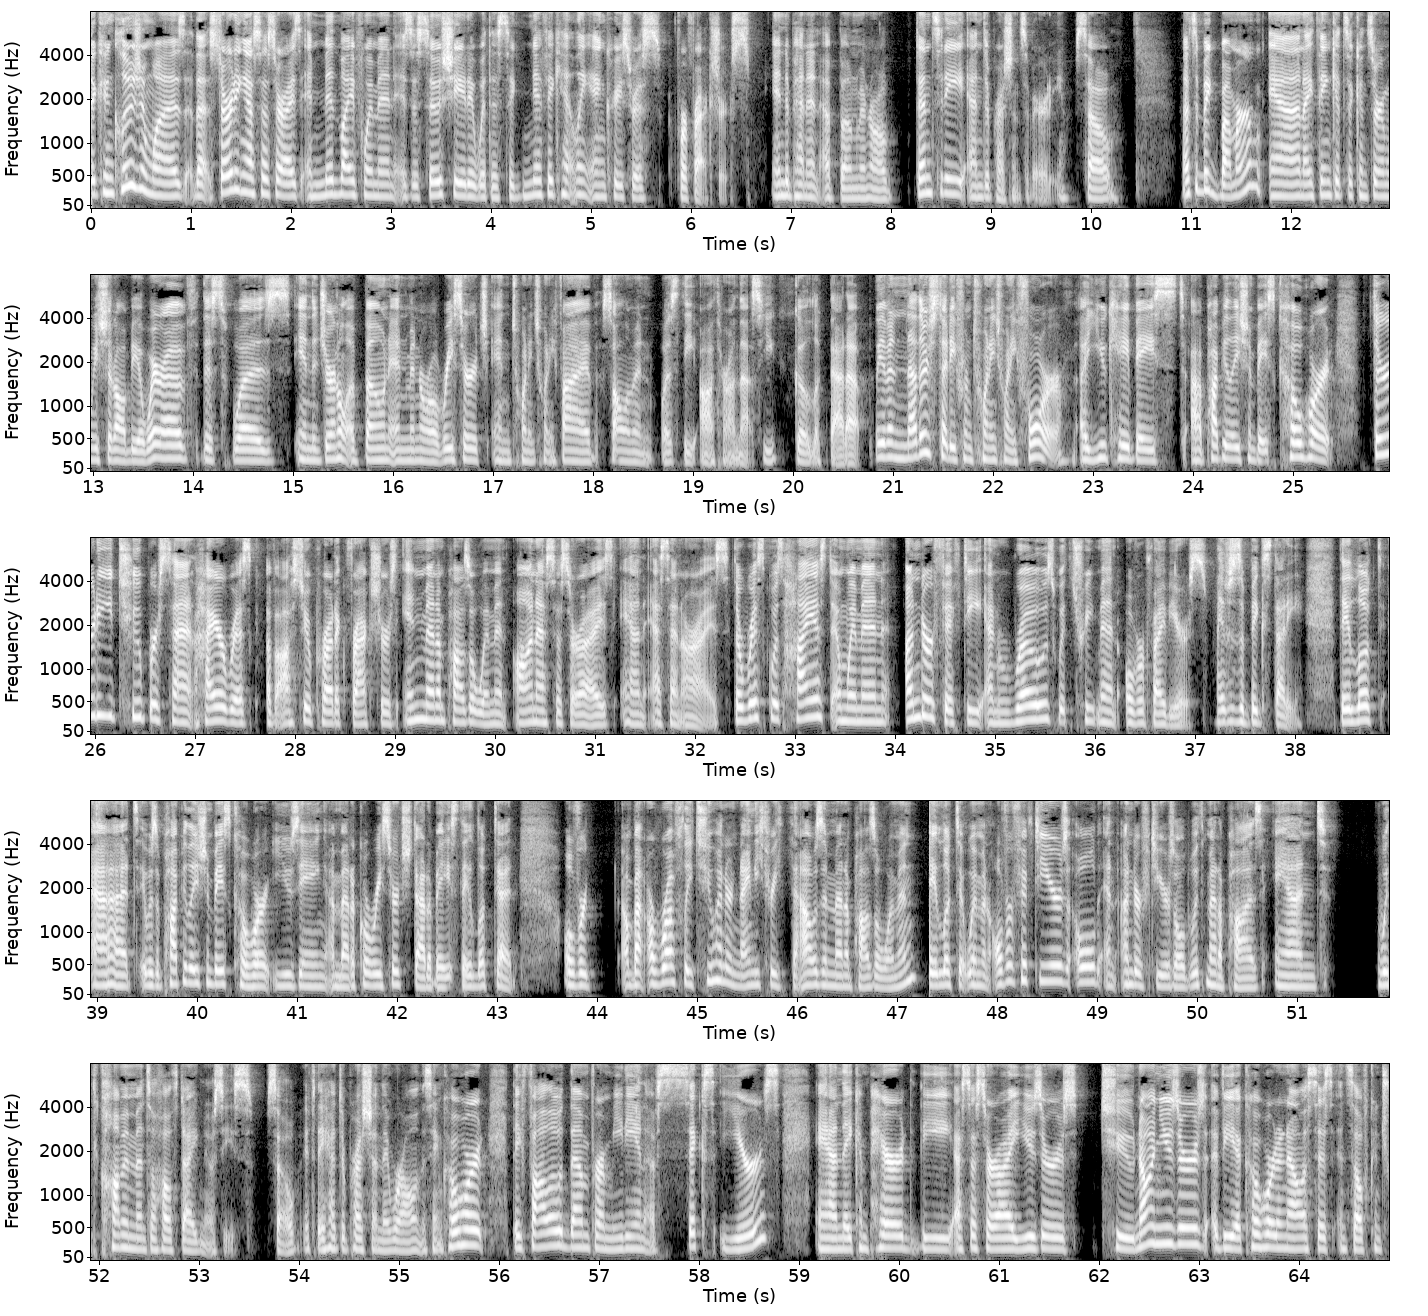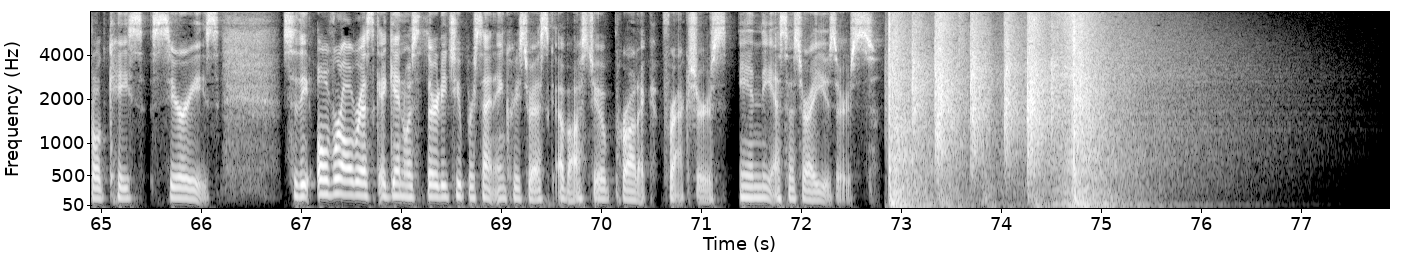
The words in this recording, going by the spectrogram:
The conclusion was that starting SSRIs in midlife women is associated with a significantly increased risk for fractures, independent of bone mineral density and depression severity. So that's a big bummer. And I think it's a concern we should all be aware of. This was in the Journal of Bone and Mineral Research in 2025. Solomon was the author on that. So you can go look that up. We have another study from 2024, a UK based, uh, population based cohort 32% higher risk of osteoporotic fractures in menopausal women on SSRIs and SNRIs. The risk was highest in women under 50 and rose with treatment over five years. This was a big study. They looked at, it was a population based cohort using a medical research database. They looked at over about roughly 293,000 menopausal women. They looked at women over 50 years old and under 50 years old with menopause and with common mental health diagnoses. So, if they had depression, they were all in the same cohort. They followed them for a median of six years and they compared the SSRI users to non users via cohort analysis and self controlled case series. So, the overall risk again was 32% increased risk of osteoporotic fractures in the SSRI users.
